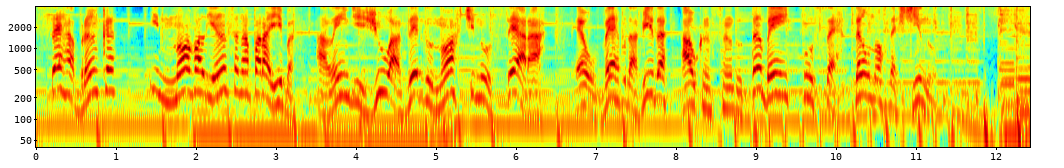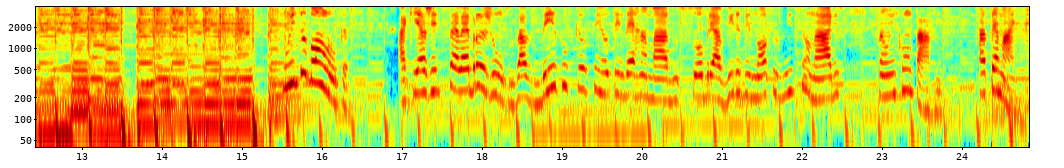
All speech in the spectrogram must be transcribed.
Serra Branca e Nova Aliança na Paraíba além de Juazeiro do Norte, no Ceará. É o Verbo da Vida alcançando também o sertão nordestino. Muito bom, Lucas. Aqui a gente celebra juntos as bênçãos que o Senhor tem derramado sobre a vida de nossos missionários são incontáveis. Até mais.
